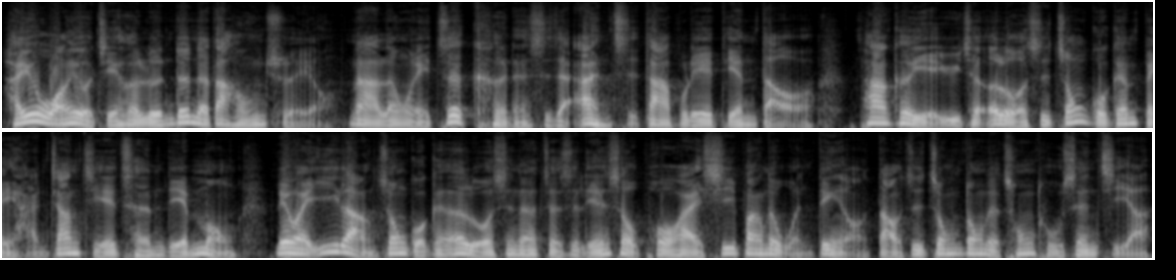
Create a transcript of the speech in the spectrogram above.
还有网友结合伦敦的大洪水哦，那认为这可能是在暗指大不列颠岛哦。帕克也预测俄罗斯、中国跟北韩将结成联盟。另外，伊朗、中国跟俄罗斯呢，则是联手破坏西方的稳定哦，导致中东的冲突升级啊。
